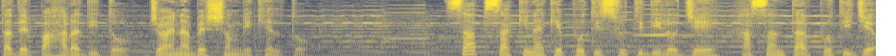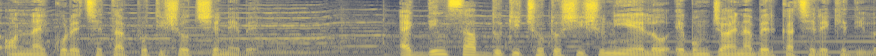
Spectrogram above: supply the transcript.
তাদের পাহারা দিত, জয়নাবের সঙ্গে খেলত। সাপ সাকিনাকে প্রতিশ্রুতি দিল যে হাসান তার প্রতি যে অন্যায় করেছে তার প্রতিশোধ সে নেবে। একদিন সাপ দুটি ছোট শিশু নিয়ে এলো এবং জয়নাবের কাছে রেখে দিল।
